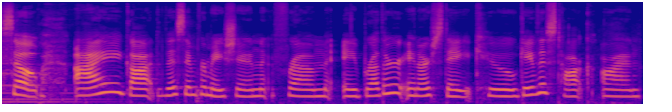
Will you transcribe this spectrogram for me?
So, I got this information from a brother in our stake who gave this talk on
